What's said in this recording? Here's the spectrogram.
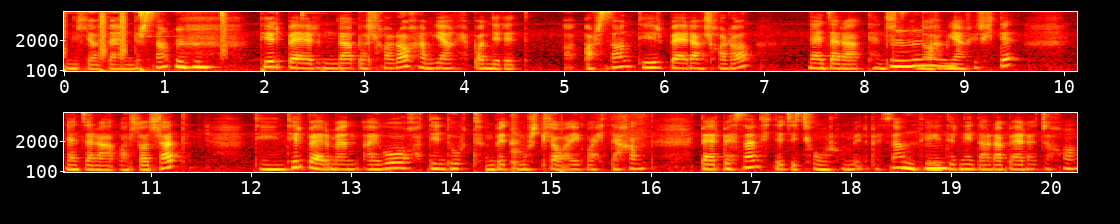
нэлээ удаа амьдарсан. Тэр байранда болохоор хамгийн анх Японд ирээд орсон. Тэр байраа болохоор найзаараа танилцсан нөө хамгийн анх хэрэгтэй. Найзаараа олуулаад тийм тэр байр маань айгүй хотын төвд байдаг мөртлөө айгүй айтайхан байр байсан. Гэтэ жижигхэн хөрхөн байр байсан. Тэгээ тэрний дараа байраа жоохон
